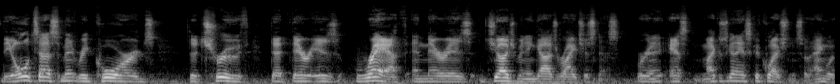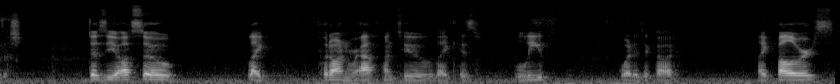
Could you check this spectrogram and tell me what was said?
The Old Testament records the truth that there is wrath and there is judgment in God's righteousness. We're going to ask. Michael's going to ask a question, so hang with us. Does he also, like, put on wrath onto like his leave? What is it called? Like followers,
